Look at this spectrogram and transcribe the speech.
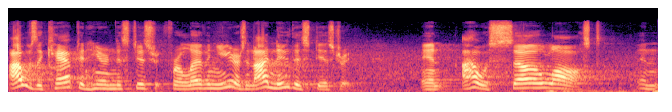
I was a captain here in this district for 11 years, and I knew this district. And I was so lost. And,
